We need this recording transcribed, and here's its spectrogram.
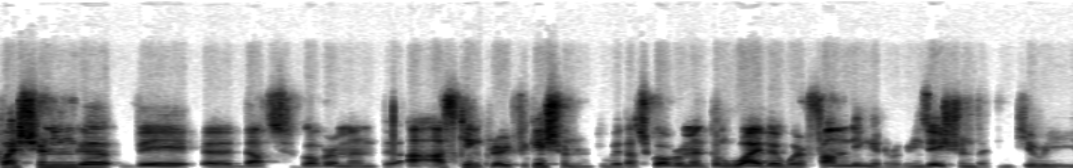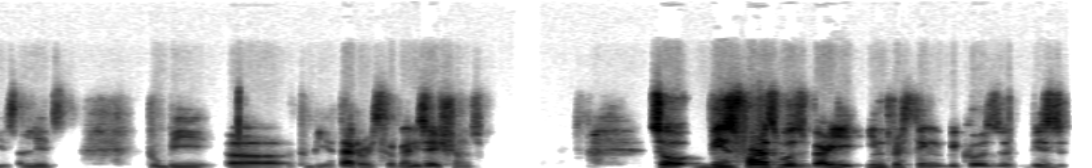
questioning the Dutch government, asking clarification to the Dutch government on why they were funding an organization that in theory is alleged to be, to be a terrorist organization. So this for us was very interesting because this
